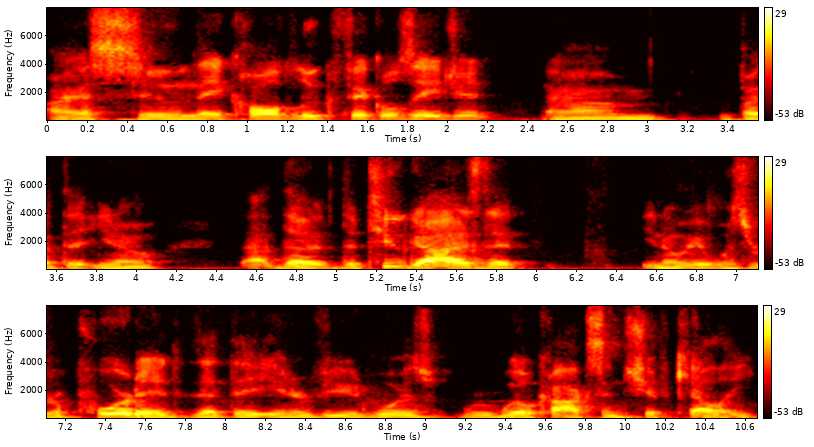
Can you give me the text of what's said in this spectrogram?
I assume they called Luke Fickell's agent, um, but that you know, the the two guys that you know it was reported that they interviewed was were Wilcox and Chip Kelly,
